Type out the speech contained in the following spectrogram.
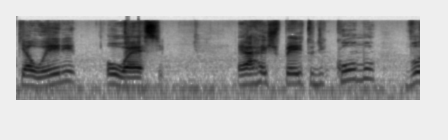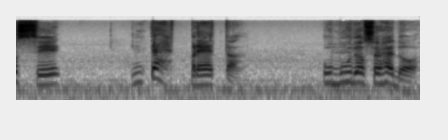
que é o N ou S, é a respeito de como você interpreta o mundo ao seu redor.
